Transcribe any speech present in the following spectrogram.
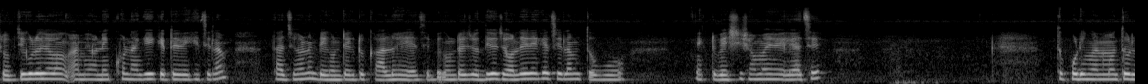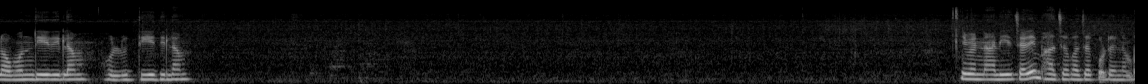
সবজিগুলো আমি অনেকক্ষণ আগেই কেটে রেখেছিলাম, তার জন্য বেগুনটা একটু কালো হয়ে গেছে। বেগুনটা যদিও জলে রেখেছিলাম, তবুও একটু বেশি সময় হয়ে গেছে। তো পরিমাণ মতো লবণ দিয়ে দিলাম, হলুদ দিয়ে দিলাম। এবার নাড়িয়ে চাড়িয়ে ভাজা ভাজা করে নেব।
